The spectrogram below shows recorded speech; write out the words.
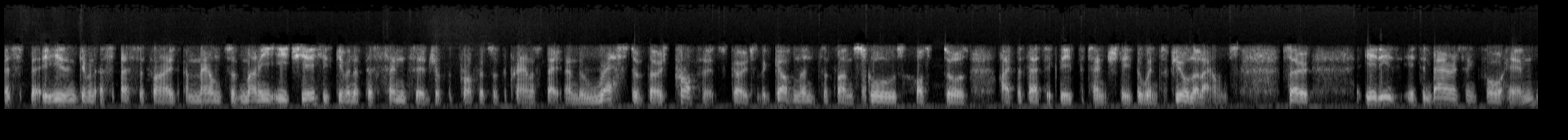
a spe- he isn't given a specified amount of money each year. He's given a percentage of the profits of the Crown Estate, and the rest of those profits go to the government to fund schools, hospitals, hypothetically, potentially the winter fuel allowance. So it is it's embarrassing for him.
